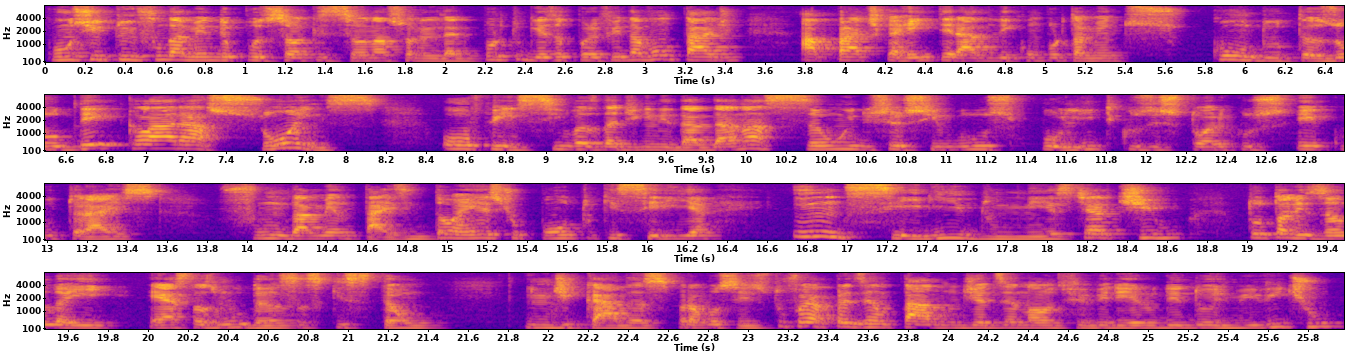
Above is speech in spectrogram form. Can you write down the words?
constitui fundamento de oposição à aquisição da nacionalidade portuguesa por efeito da vontade, a prática reiterada de comportamentos, condutas ou declarações ofensivas da dignidade da nação e dos seus símbolos políticos, históricos e culturais fundamentais. Então é este o ponto que seria inserido neste artigo, totalizando aí essas mudanças que estão indicadas para vocês. Isto foi apresentado no dia 19 de fevereiro de 2021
